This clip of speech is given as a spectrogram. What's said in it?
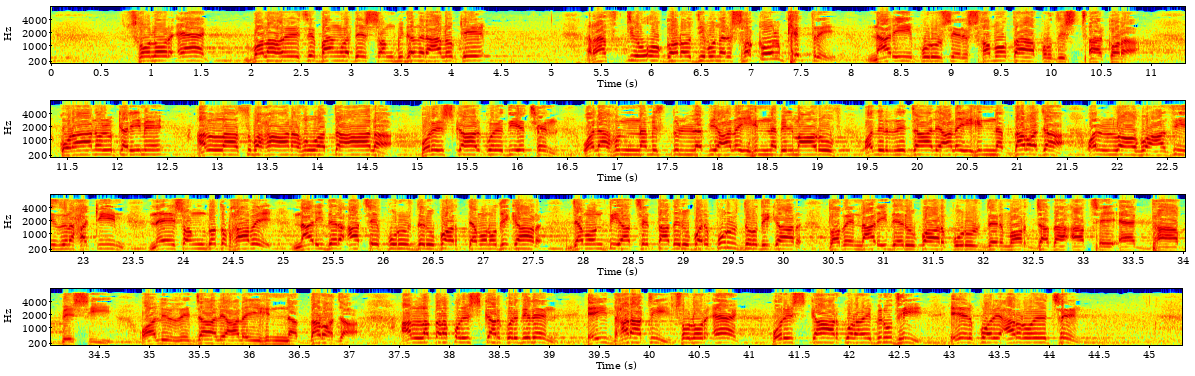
ষোলোর এক বলা হয়েছে, বাংলাদেশ সংবিধানের আলোকে রাষ্ট্রীয় ও গণজীবনের সকল ক্ষেত্রে নারী পুরুষের সমতা প্রতিষ্ঠা করা। কোরআনুল করিমে আল্লাহ সুবাহ পরিষ্কার করে দিয়েছেন। ওয়ালাহুন্না মিসলুল্লাযী আলাইহিন্না বিল মারুফ ওয়ালির রিজালি আলাইহিন্না দারাজা, আল্লাহু আজিজুল হাকিম। ন্যায়সঙ্গত ভাবে নারীদের আছে, পুরুষদের উপর তেমন অধিকার, যেমনটি আছে তাদের উপর পুরুষদের অধিকার, তবে নারীদের উপর পুরুষদের মর্যাদা আছে এক ধাপ বেশি। ওয়ালির রিজালি আলাইহিন্না দারাজা। আল্লাহ তারা পরিষ্কার করে দিলেন, এই ধারাটি ষোলোর এক, পরিষ্কার কোরআনের বিরোধী। এরপরে আরও রয়েছে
